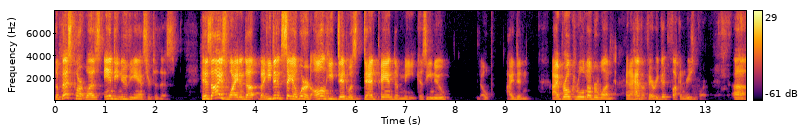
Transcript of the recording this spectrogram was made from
the best part was Andy knew the answer to this. His eyes widened up, but he didn't say a word. All he did was deadpan to me because he knew, nope, I didn't. I broke rule number one, and I have a very good fucking reason for it. Uh,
